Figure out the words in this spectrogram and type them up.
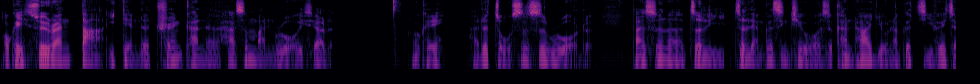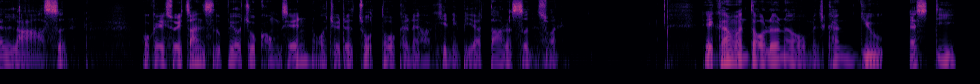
OK，虽然大一点的 trend 看呢，还是蛮弱一下的。OK，它的走势是弱的，但是呢，这里这两个星期我是看它有那个机会在拉升。OK，所以暂时不要做空间，我觉得做多可能给你比较大的胜算。可以看完 dollar 呢，我们就看 USD。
